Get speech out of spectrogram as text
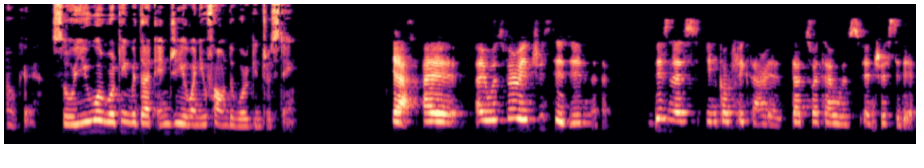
Okay. So you were working with that NGO when you found the work interesting. Yeah, I I was very interested in business in conflict areas. That's what I was interested in.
